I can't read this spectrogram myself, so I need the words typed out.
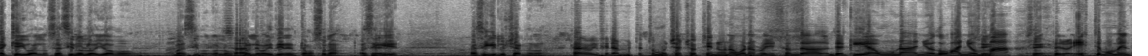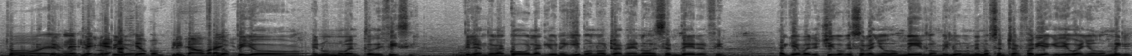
hay que ayudarlos, o sea, si no los ayudamos, más encima con los Exacto. problemas que tienen, estamos sonados. Así Sí. que a seguir luchándonos. Claro, y finalmente estos muchachos tienen una buena proyección de, de aquí a un año, dos años Sí, más, sí. pero este momento, Este eh, momento le- los ha sido complicado para los ellos. pilló en un momento difícil, peleando la cola, que un equipo no trata de no descender, en fin. Aquí hay varios chicos que son año 2000, 2001, el mismo Central Faría que llegó año 2000.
